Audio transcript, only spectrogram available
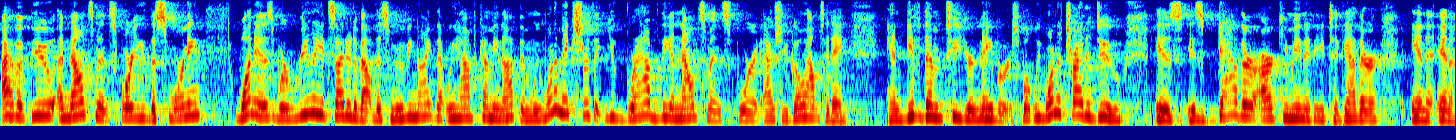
I have a few announcements for you this morning. One is we're really excited about this movie night that we have coming up, and we want to make sure that you grab the announcements for it as you go out today and give them to your neighbors. What we want to try to do is, is gather our community together in a, in, a,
